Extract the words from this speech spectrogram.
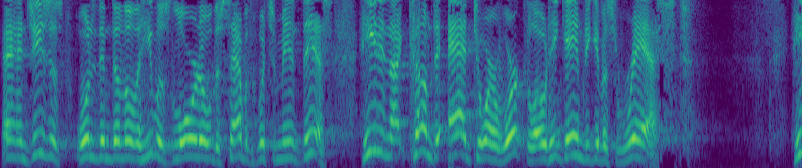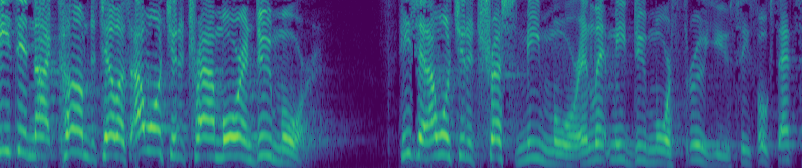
And Jesus wanted them to know that he was Lord over the Sabbath, which meant this He did not come to add to our workload, He came to give us rest. He did not come to tell us, I want you to try more and do more. He said, I want you to trust me more and let me do more through you. See, folks, that's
